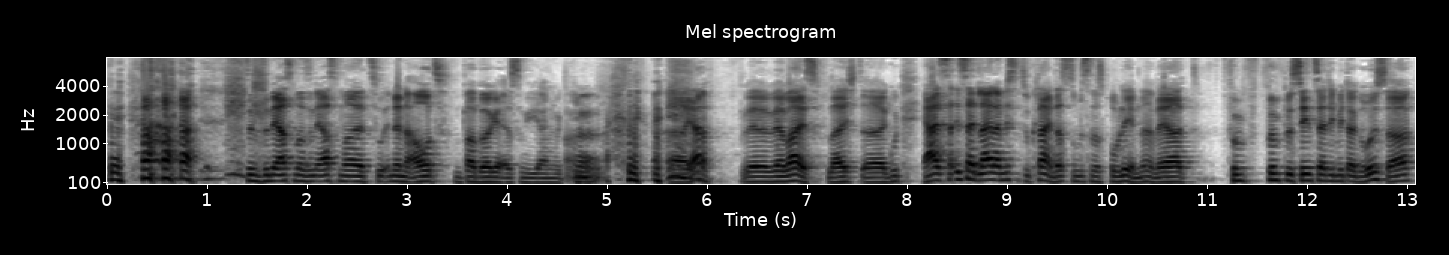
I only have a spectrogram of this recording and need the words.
sind, sind erstmal sind erstmal zu In and Out ein paar Burger essen gegangen mit ihm. äh, ja, wer, wer weiß, vielleicht äh, gut. Ja, es ist halt leider ein bisschen zu klein, das ist so ein bisschen das Problem. Ne? Wer fünf, fünf bis zehn Zentimeter größer,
